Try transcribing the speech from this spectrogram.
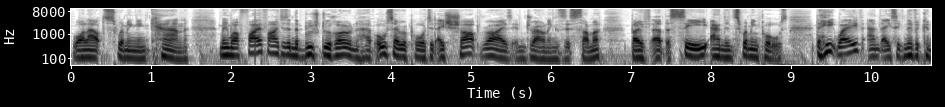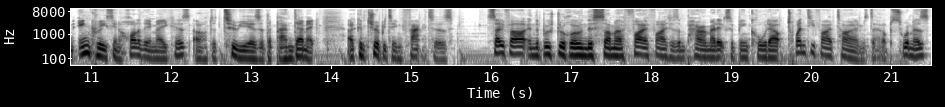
while out swimming in Cannes. Meanwhile, firefighters in the Bouches du Rhône have also reported a sharp rise in drownings this summer, both at the sea and in swimming pools. The heat wave and a significant increase in holidaymakers after two years of the pandemic are contributing factors. So far in the Bouches du Rhône this summer, firefighters and paramedics have been called out 25 times to help swimmers.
